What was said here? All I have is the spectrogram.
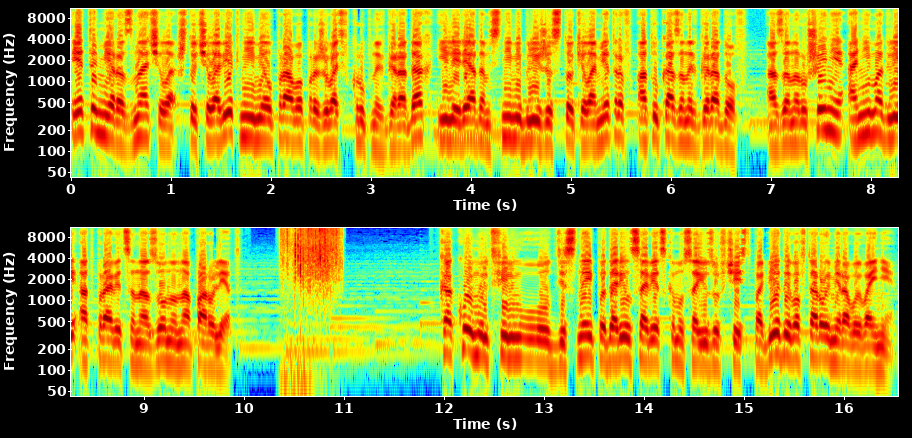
Эта мера значила, что человек не имел права проживать в крупных городах или рядом с ними ближе 100 километров от указанных городов, а за нарушение они могли отправиться на зону на пару лет. Какой мультфильм Уолт Дисней подарил Советскому Союзу в честь победы во Второй мировой войне?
